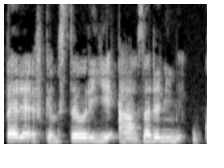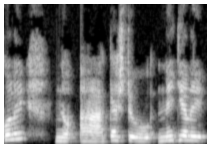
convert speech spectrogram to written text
pdfkem s teorií a zadanými úkoly. No a každou neděli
